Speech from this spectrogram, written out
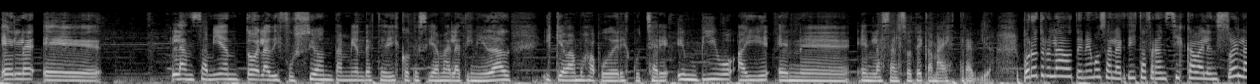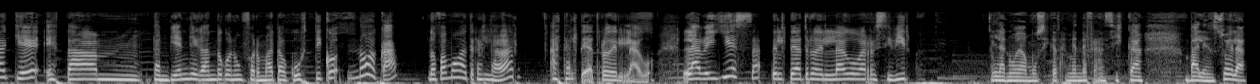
El eh, lanzamiento, la difusión también de este disco que se llama Latinidad y que vamos a poder escuchar en vivo ahí en, eh, en la Salsoteca Maestra Vida. Por otro lado, tenemos a la artista Francisca Valenzuela que está mm, también llegando con un formato acústico, no acá, nos vamos a trasladar hasta el Teatro del Lago. La belleza del Teatro del Lago va a recibir la nueva música también de Francisca Valenzuela.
